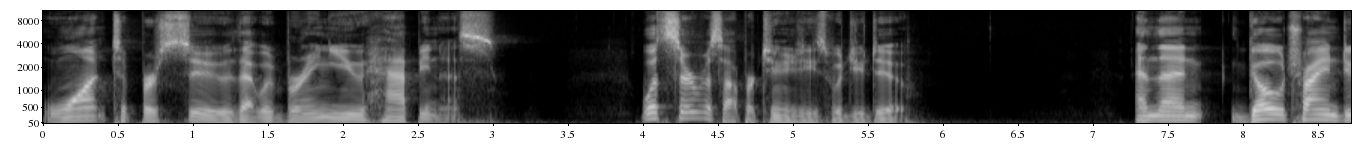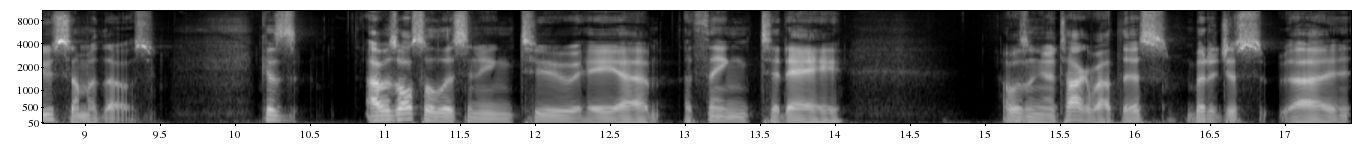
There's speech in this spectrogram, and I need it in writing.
want to pursue that would bring you happiness? What service opportunities would you do? And then go try and do some of those. Because I was also listening to a, uh, a thing today. I wasn't going to talk about this, but it just, uh,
